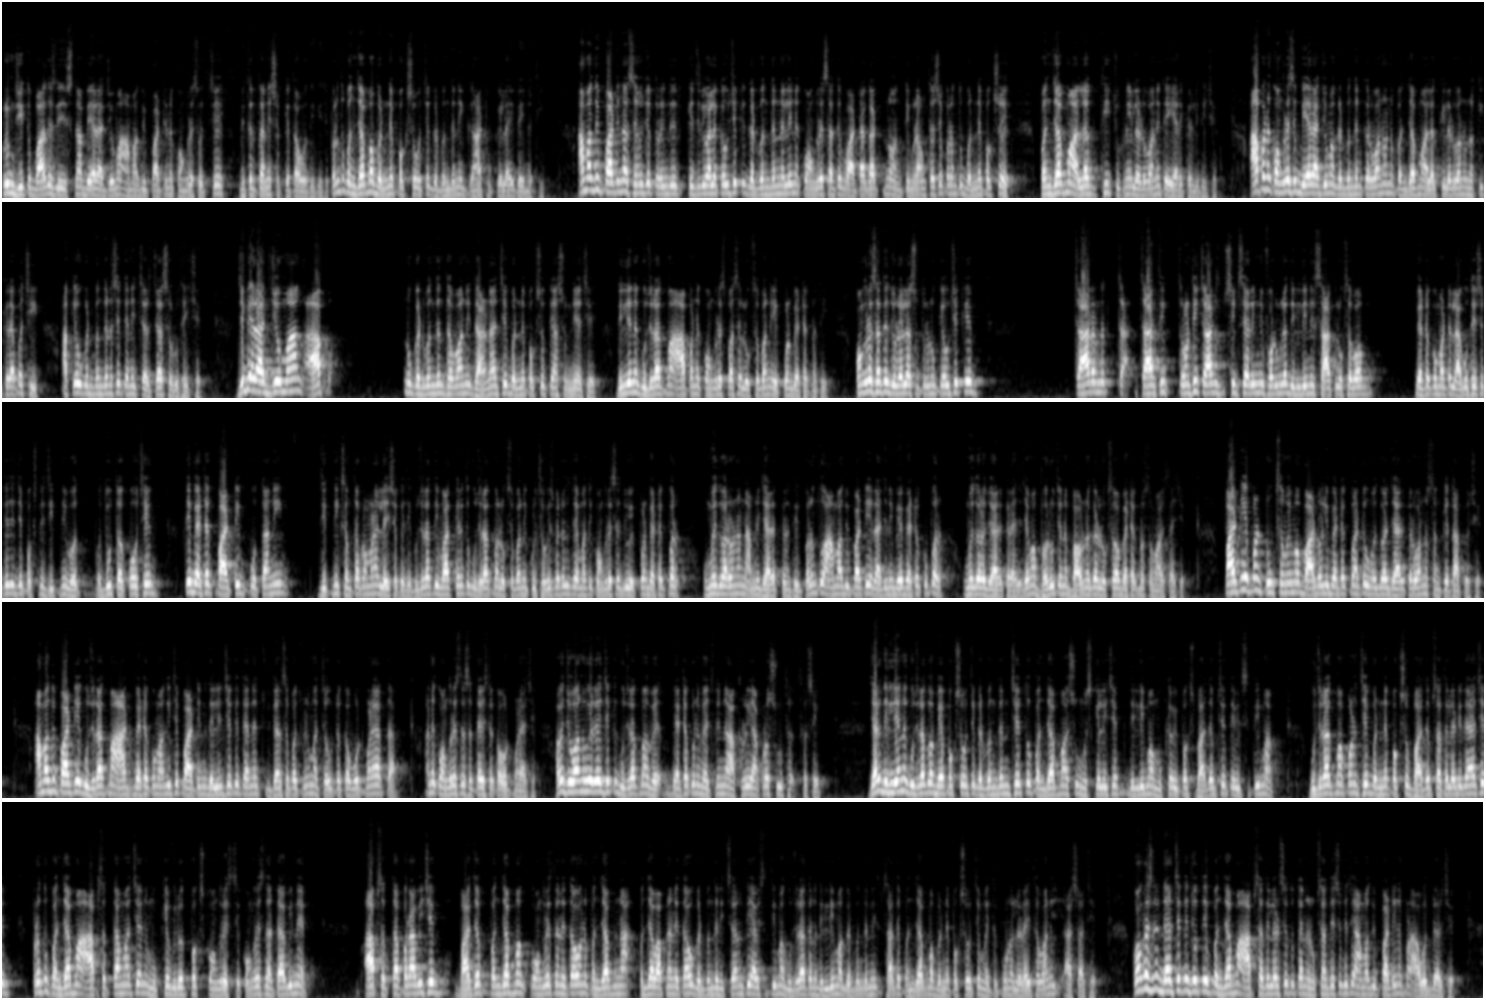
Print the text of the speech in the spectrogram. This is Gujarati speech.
સુપ્રીમ જીત બાદ દેશના બે રાજ્યોમાં આમ આદમી પાર્ટી અને કોંગ્રેસ વચ્ચે મિત્રતાની શક્યતાઓ વધી ગઈ છે. પરંતુ પંજાબમાં બંને પક્ષો વચ્ચે ગઠબંધનની ગાંઠ ઉકેલાઈ રહી નથી. આમ આદમી પાર્ટીના સંયોજક અરવિંદ કેજરીવાલે કહ્યું છે કે ગઠબંધનને લઈને કોંગ્રેસ સાથે વાટાઘાટનો અંતિમ રાઉન્ડ થશે, પરંતુ બંને પક્ષોએ પંજાબમાં અલગથી ચૂંટણી લડવાની તૈયારી કરી લીધી છે. આપ અને કોંગ્રેસે બે રાજ્યોમાં ગઠબંધન કરવાનું અને પંજાબમાં અલગથી લડવાનું નક્કી કર્યા પછી આ કેવું ગઠબંધન હશે તેની ચર્ચા શરૂ થઈ છે. જે બે રાજ્યોમાં આપ નું ગઠબંધન થવાની ધારણા છે, બંને પક્ષો ત્યાં શૂન્ય છે. દિલ્હી અને ગુજરાતમાં આપ અને કોંગ્રેસ પાસે લોકસભાની એક પણ બેઠક નથી. કોંગ્રેસ સાથે જોડાયેલા સૂત્રોનું કહેવું છે કે ચાર અને ચારથી, ત્રણથી ચાર સીટ શેરિંગની ફોર્મ્યુલા દિલ્હીની સાત લોકસભા બેઠકો માટે લાગુ થઈ શકે છે. જે પક્ષની જીતની વધુ તકો છે. તે બેઠક પાર્ટી પોતાની જીતની ક્ષમતા પ્રમાણે લઈ શકે છે. ગુજરાતની વાત કરીએ તો ગુજરાતમાં લોકસભાની કુલ છવ્વીસ બેઠક છે. જેમાંથી કોંગ્રેસે હજુ એક પણ બેઠક પર ઉમેદવારોના નામની જાહેરાત કરી નથી. પરંતુ આમ આદમી પાર્ટીએ રાજ્યની બે બેઠકો પર ઉમેદવારો જાહેર કર્યા છે. જેમાં ભરૂચ અને ભાવનગર લોકસભા બેઠકનો સમાવેશ થાય છે. પાર્ટીએ પણ ટૂંક સમયમાં બારડોલી બેઠક માટે ઉમેદવાર જાહેર કરવાનો સંકેત આપ્યો છે. આમ આદમી પાર્ટીએ ગુજરાતમાં આઠ બેઠકો માંગી છે. પાર્ટીની દલીલ છે કે તેને વિધાનસભા ચૂંટણીમાં ચૌદ ટકા વોટ મળ્યા હતા અને કોંગ્રેસને સત્યાવીસ ટકા વોટ મળ્યા છે. હવે જોવાનું એ રહે છે કે ગુજરાતમાં બેઠકોની વહેંચણીનો આખરી આંકડો શું થશે? જ્યારે દિલ્હી અને ગુજરાતમાં બે પક્ષો વચ્ચે ગઠબંધન છે, તો પંજાબમાં શું મુશ્કેલી છે? દિલ્હીમાં મુખ્ય વિપક્ષ ભાજપ છે, તેવી સ્થિતિમાં ગુજરાતમાં પણ છે, બંને પક્ષો ભાજપ સાથે લડી રહ્યા છે. પરંતુ પંજાબમાં આપ સત્તામાં છે અને મુખ્ય વિરોધ પક્ષ કોંગ્રેસ છે. કોંગ્રેસને હટાવીને આપ સત્તા પર આવી છે. ભાજપ પંજાબમાં કોંગ્રેસના નેતાઓ અને પંજાબના, પંજાબ આપના નેતાઓ ગઠબંધન ઈચ્છતા નથી. આવી સ્થિતિમાં ગુજરાત અને દિલ્હીમાં ગઠબંધનની સાથે પંજાબમાં બંને પક્ષો વચ્ચે મૈત્રીપૂર્ણ લડાઈ થવાની આશા છે. કોંગ્રેસને ડર છે કે જો તે પંજાબમાં આપ સાથે લડશે તો તેને નુકસાન થઈ શકે છે, આમ આદમી પાર્ટીને પણ આવો જ ડર છે.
